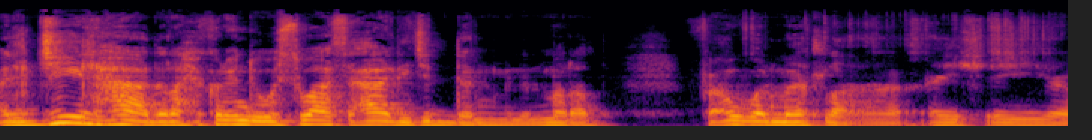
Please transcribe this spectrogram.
الجيل هذا راح يكون عنده وسواس عالي جدا من المرض. فأول ما يطلع آه، أي شيء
